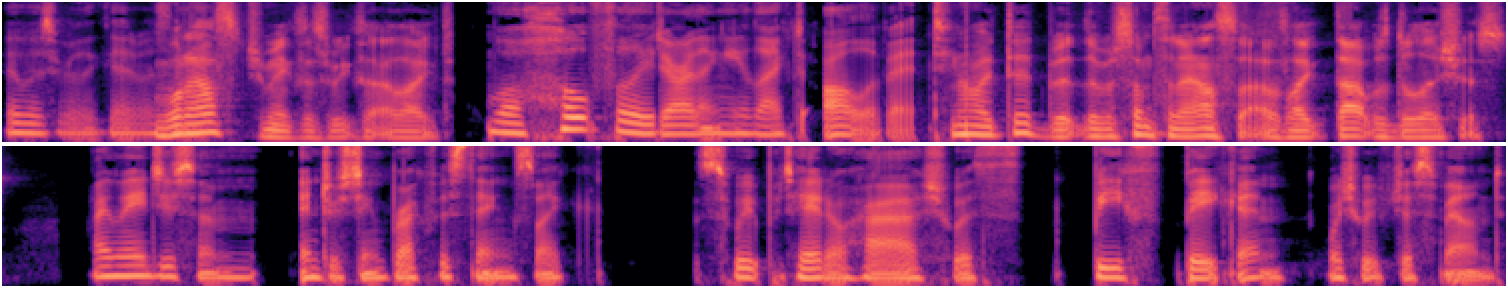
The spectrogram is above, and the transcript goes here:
It was really good. What it? else did you make this week that I liked? Well, hopefully, darling, you liked all of it. No, I did, but there was something else that I was like, that was delicious. I made you some interesting breakfast things like sweet potato hash with beef bacon, which we've just found.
